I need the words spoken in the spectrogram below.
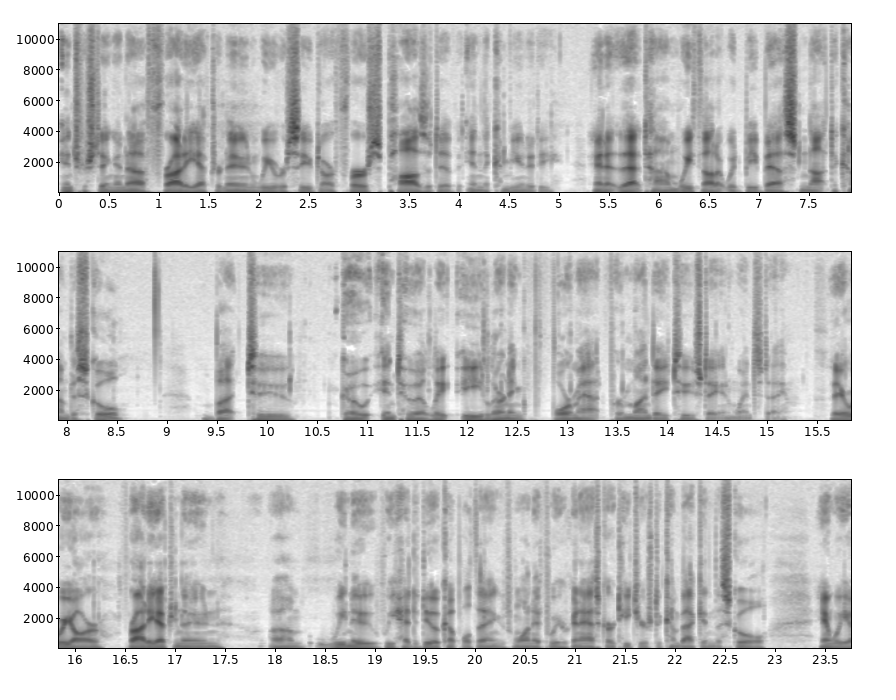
Interesting enough, Friday afternoon, we received our first positive in the community. And at that time, we thought it would be best not to come to school, but to go into a e learning format for Monday, Tuesday, and Wednesday. There we are, Friday afternoon um, we knew we had to do a couple of things. One, if we were going to ask our teachers to come back in the school, and we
